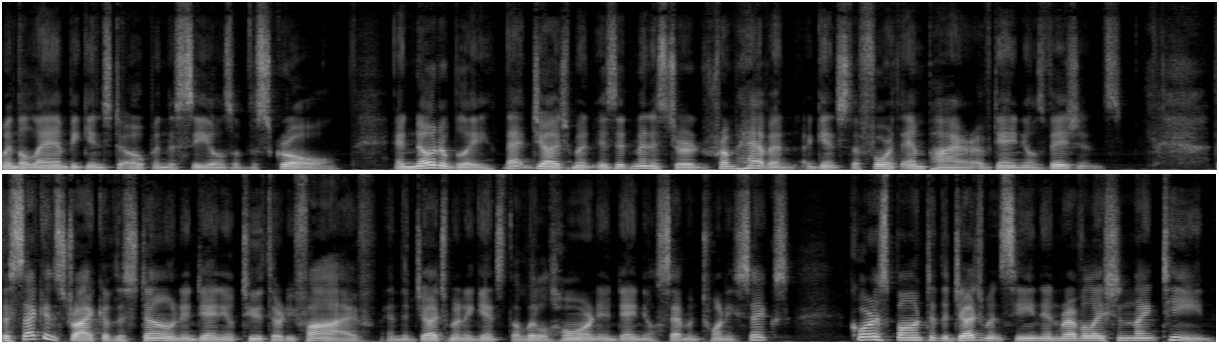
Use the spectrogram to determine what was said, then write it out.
when the Lamb begins to open the seals of the scroll. And notably, that judgment is administered from heaven against the fourth empire of Daniel's visions. The second strike of the stone in Daniel 2:35 and the judgment against the little horn in Daniel 7:26 correspond to the judgment scene in Revelation 19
